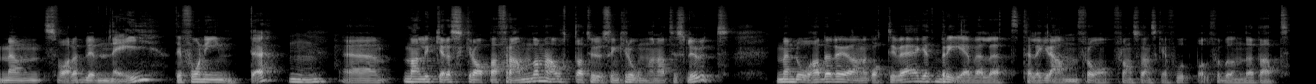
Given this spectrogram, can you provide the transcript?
Men svaret blev nej, det får ni inte. Eh, Man lyckades skrapa fram de här 8000 kronorna till slut. Men då hade det redan gått iväg ett brev eller ett telegram från, från Svenska Fotbollförbundet att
